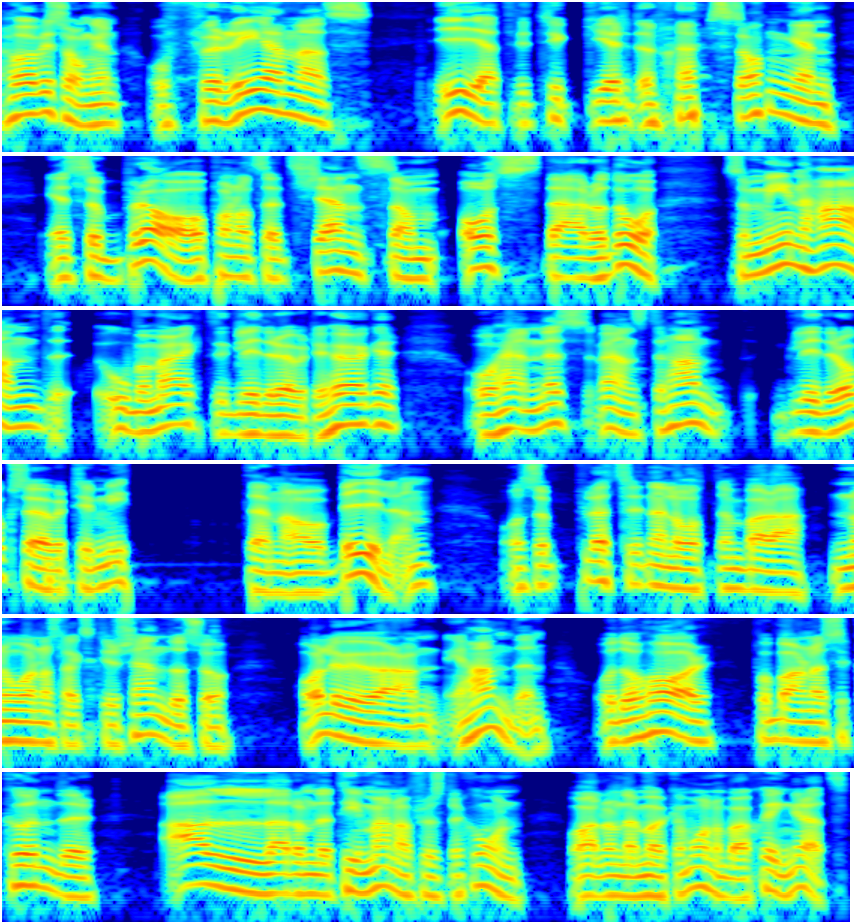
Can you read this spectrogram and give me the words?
hör vi sången och förenas i att vi tycker den här sången är så bra och på något sätt känns som oss där och då. Så min hand obemärkt glider över till höger och hennes vänsterhand glider också över till mitten av bilen och så plötsligt när låten bara når någon slags crescendo så håller vi varandra i handen och då har på bara några sekunder alla de där timmarna av frustration och alla de där mörka molnen bara skingrats.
